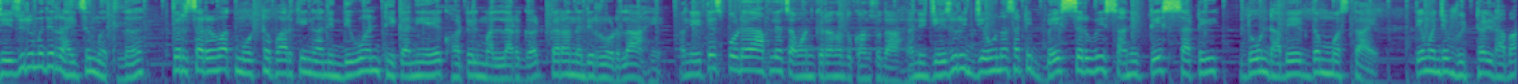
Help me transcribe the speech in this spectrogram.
जेजुरीमध्ये राहायचं म्हटलं तर सर्वात मोठं पार्किंग आणि दिवाण ठिकाणी एक हॉटेल मल्हारगड करा नदी रोडला आहे. आणि इथेच पुढे आपले चव्हाण किराणा दुकान सुद्धा आहे. आणि जेजुरीत जेवणासाठी बेस्ट सर्व्हिस आणि टेस्टसाठी दोन ढाबे एकदम मस्त आहेत. ते म्हणजे विठ्ठल ढाबा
